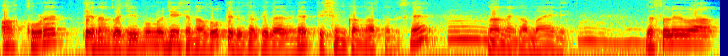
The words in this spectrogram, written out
あこれってなんか自分の人生なぞってるだけだよねって瞬間があったんですね、うん。何年か前に、でそれは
